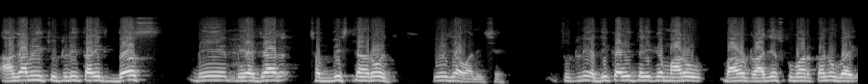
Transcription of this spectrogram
આગામી ચૂંટણી તારીખ દસ બે બે હજાર છવ્વીસના રોજ યોજાવાની છે. ચૂંટણી અધિકારી તરીકે મારું બારોટ રાજેશ કુમાર કનુભાઈ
